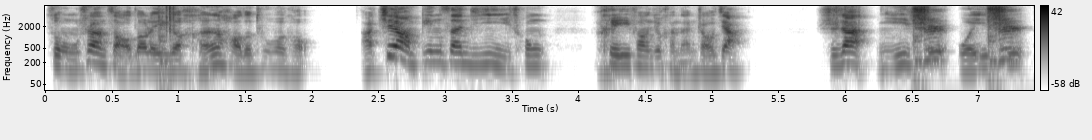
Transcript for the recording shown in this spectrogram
总算找到了一个很好的突破口啊！这样兵三进一冲，黑方就很难招架。实战你一吃我一吃，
